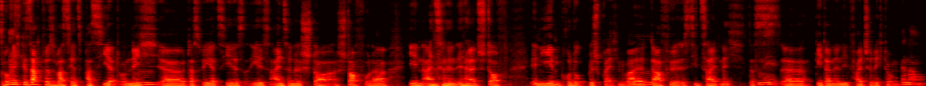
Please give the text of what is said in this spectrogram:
wirklich gesagt wird, was jetzt passiert und nicht, mhm. äh, dass wir jetzt jedes, jedes einzelne Sto Stoff oder jeden einzelnen Inhaltsstoff in jedem Produkt besprechen, weil mhm. dafür ist die Zeit nicht. Das nee. äh, geht dann in die falsche Richtung. Genau,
